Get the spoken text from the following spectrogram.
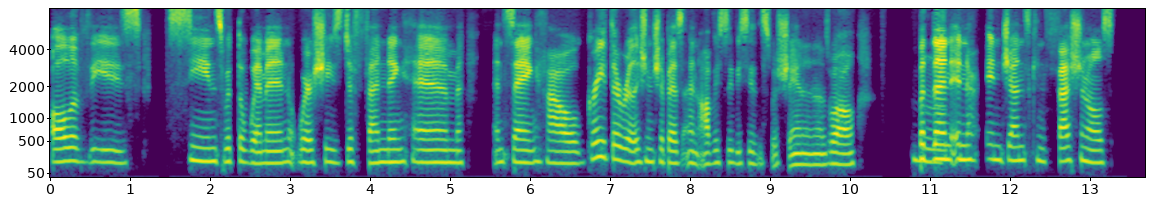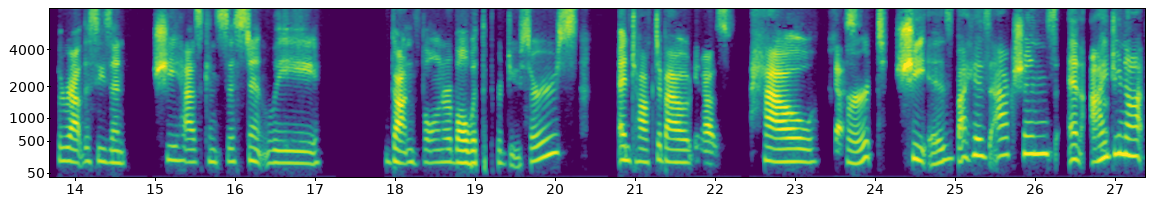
all of these scenes with the women where she's defending him and saying how great their relationship is and obviously we see this with Shannon as well but mm. then in in Jen's confessionals throughout the season she has consistently gotten vulnerable with the producers and talked about yes. how yes. hurt she is by his actions and I do not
